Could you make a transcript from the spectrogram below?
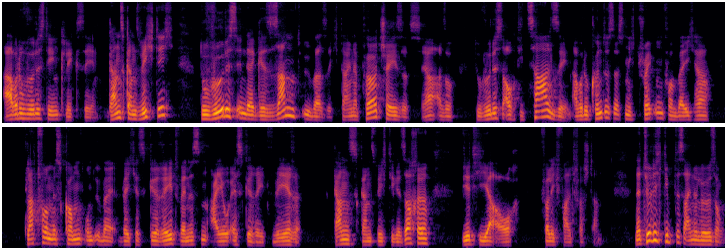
aber du würdest den Klick sehen. Ganz, ganz wichtig, du würdest in der Gesamtübersicht deiner Purchases, ja, also du würdest auch die Zahl sehen, aber du könntest es nicht tracken, von welcher Plattform es kommt und über welches Gerät, wenn es ein iOS-Gerät wäre. Ganz, ganz wichtige Sache, wird hier auch völlig falsch verstanden. Natürlich gibt es eine Lösung.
